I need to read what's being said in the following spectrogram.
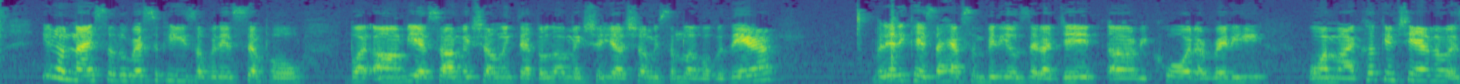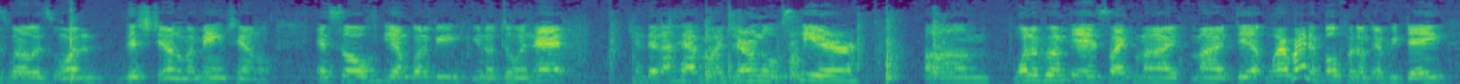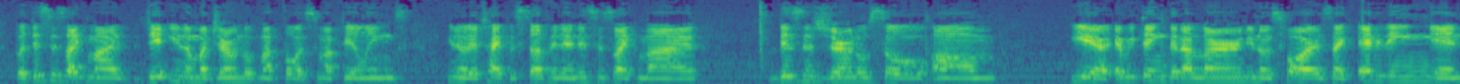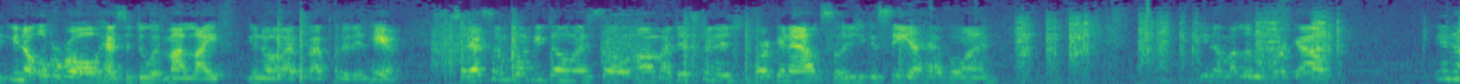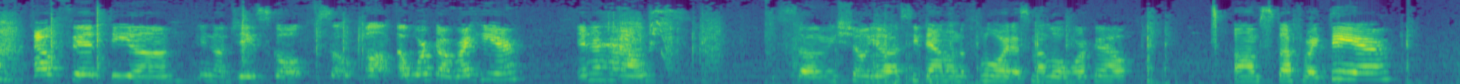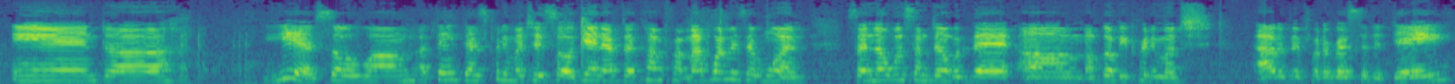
you know, nice little recipes over there, simple. But um, yeah, so I'll make sure I link that below. Make sure y'all show me some love over there. But in any case, I have some videos that I did uh, record already on my cooking channel as well as on this channel, my main channel. And so, yeah, I'm going to be, you know, doing that. And then I have my journals here. Um, one of them is like my, my, well, I write in both of them every day. But this is like my, you know, my journal of my thoughts, my feelings, you know, that type of stuff. And then this is like my business journal. So, um, yeah, everything that I learned, you know, as far as like editing and, you know, overall has to do with my life, you know, I, I put it in here. So that's what I'm going to be doing. So um, I just finished working out. So as you can see, I have on, you know, my little workout, you know, outfit, the, um, you know, J Sculpt. So um, I work out right here in the house. So let me show y'all. See down on the floor, that's my little workout um, stuff right there. And uh, yeah, so um, I think that's pretty much it. So again, after I come from, my appointment's at 1. So I know once I'm done with that, um, I'm going to be pretty much out of it for the rest of the day.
